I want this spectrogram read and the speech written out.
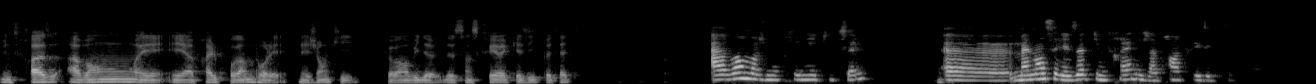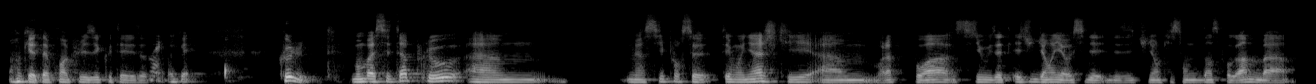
une phrase avant et, après le programme pour les, les gens qui, auraient envie de, s'inscrire et qui hésitent peut-être? Avant, moi, je me freinais toute seule. Euh, maintenant, c'est les autres qui me freinent et j'apprends à plus les écouter. Ok, tu apprends à plus les écouter les autres. Ok, cool. Bon, bah, c'est top, Lou. Euh, merci pour ce témoignage qui, euh, voilà, pourra, si vous êtes étudiant, il y a aussi des, des, étudiants qui sont dans ce programme, bah,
